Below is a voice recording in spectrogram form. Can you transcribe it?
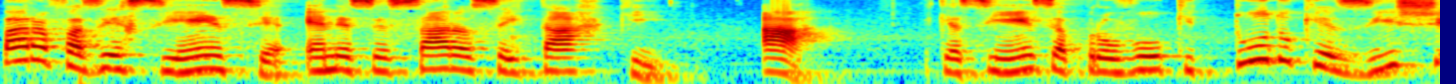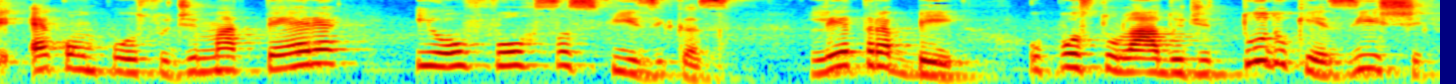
Para fazer ciência, é necessário aceitar que a. que a ciência provou que tudo que existe é composto de matéria e ou forças físicas. Letra B. O postulado de tudo que existe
